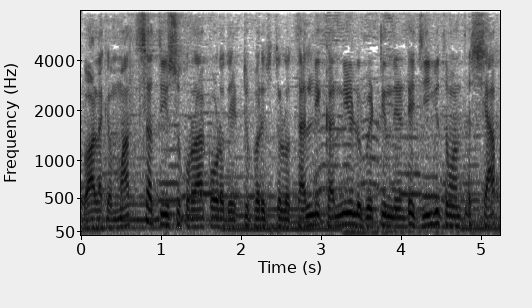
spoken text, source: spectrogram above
వాళ్ళకి మత్స తీసుకురాకూడదు ఎట్టి పరిస్థితుల్లో. తల్లి కన్నీళ్ళు పెట్టింది అంటే జీవితం అంతా శాపం.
